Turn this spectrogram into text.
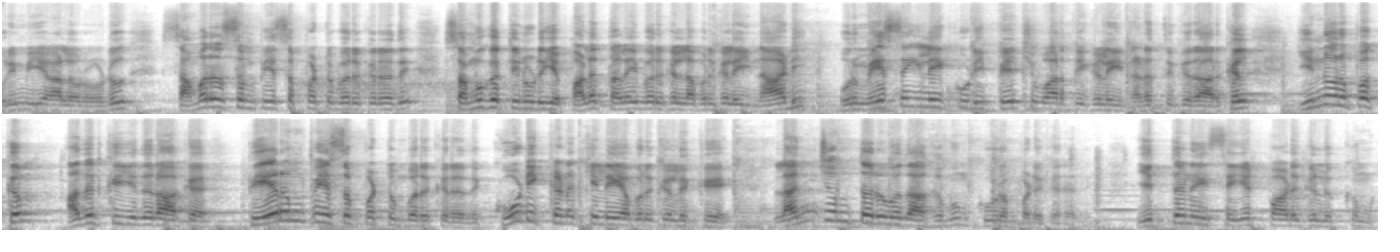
உரிமையாளரோடு சமரசம் பேசப்பட்டு வருகிறது. சமூகத்தினுடைய பல தலைவர்கள் அவர்களை நாடி ஒரு மேசையிலே கூடி பேச்சுவார்த்தைகளை நடத்துகிறார்கள். இன்னொரு பக்கம் அதற்கு எதிராக பேரம் பேசப்பட்டும் வருகிறது. கோடிக்கணக்கிலே அவர்களுக்கு லஞ்சம் தருவதாகவும் கூறப்படுகிறது. இத்தனை செயற்பாடுகளுக்கும்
